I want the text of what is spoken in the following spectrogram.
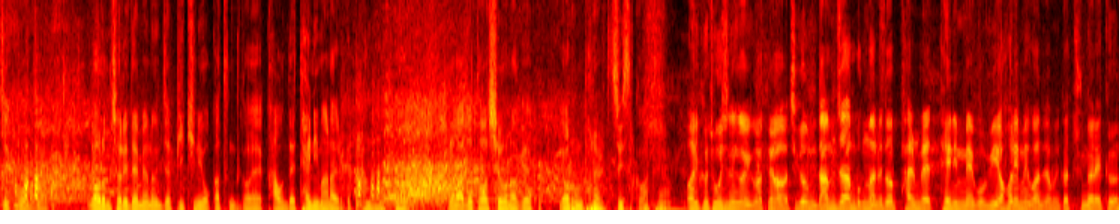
찢고 이제 여름철이 되면은 이제 비키니 옷 같은 거에 가운데 데님 하나 이렇게 딱 묶고 그럼 아주 더 시원하게 여름을 보낼 수 있을 것 같아요. 아니 그 좋으신 생각인 것 같아요. 지금 남자 한복만 해도 발매 데님 메고 위에 허리 메고 앉아 보니까 중간에 그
